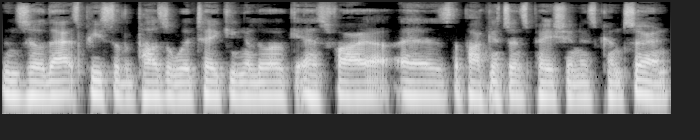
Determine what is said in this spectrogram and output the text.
And so that's piece of the puzzle we're taking a look as far as the Parkinson's patient is concerned.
